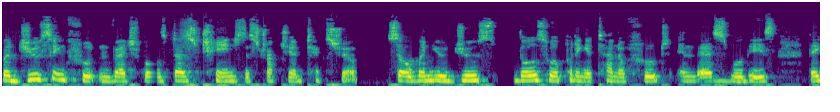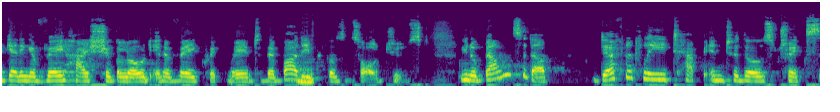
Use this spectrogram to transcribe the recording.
But juicing fruit and vegetables does change the structure and texture so when you juice, those who are putting a ton of fruit in their mm-hmm. smoothies, they're getting a very high sugar load in a very quick way into their body mm-hmm. because it's all juiced. You know, balance it up. Definitely tap into those tricks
